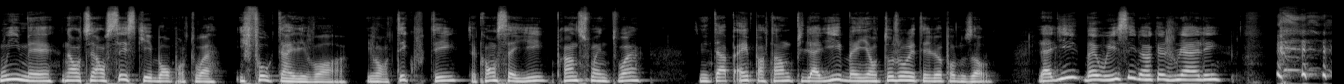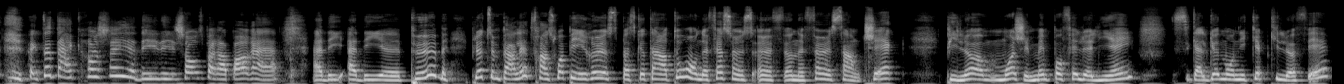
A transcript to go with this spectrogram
Oui, mais non, on sait ce qui est bon pour toi. Il faut que tu ailles les voir. Ils vont t'écouter, te conseiller, prendre soin de toi. C'est une étape importante. Puis l'Allier, ben, ils ont toujours été là pour nous autres. L'Allier, ben oui, c'est là que je voulais aller. Fait que toi, t'as accroché à des, des choses par rapport à, à des, à des euh, pubs. Puis là, tu me parlais de François Pérusse, parce que tantôt, on a fait un, un- on a fait un soundcheck. Puis là, moi, j'ai même pas fait le lien. C'est quelqu'un de mon équipe qui l'a fait.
